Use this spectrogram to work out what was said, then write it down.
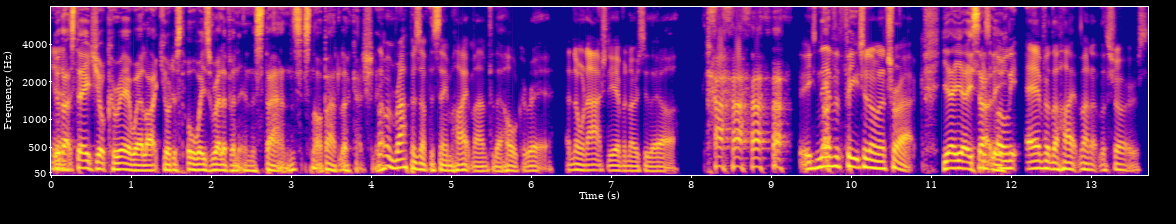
You're Yeah. at that stage of your career where like you're just always relevant in the stands. It's not a bad look actually. like when rappers have the same hype man for their whole career and no one actually ever knows who they are. He's never featured on a track. yeah, yeah, exactly. He's only ever the hype man at the shows.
